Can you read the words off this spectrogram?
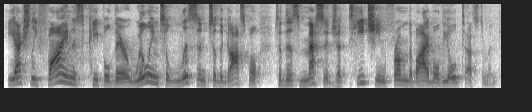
he actually finds people there willing to listen to the gospel, to this message, a teaching from the Bible, the Old Testament.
